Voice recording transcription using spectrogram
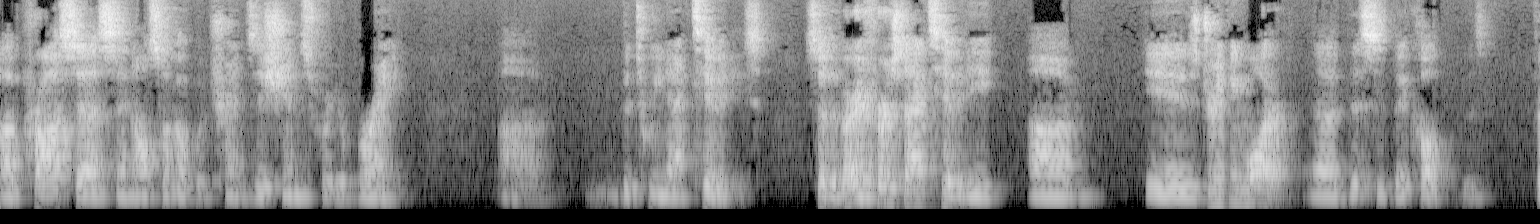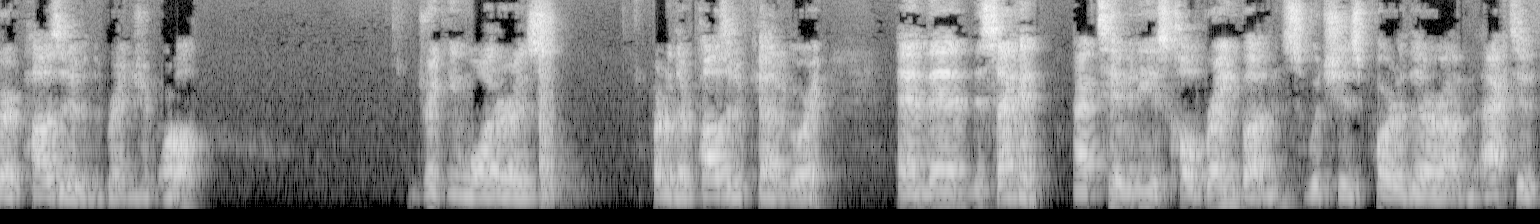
a process and also help with transitions for your brain um, between activities. So the very first activity um, is drinking water. Uh, this is they call this very positive in the brain gym world drinking water is part of their positive category. And then the second activity is called brain buttons, which is part of their um, active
